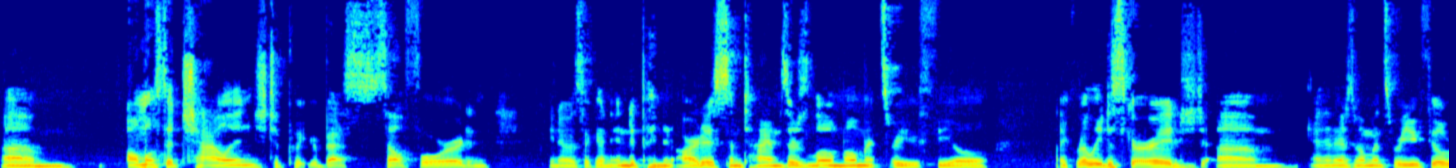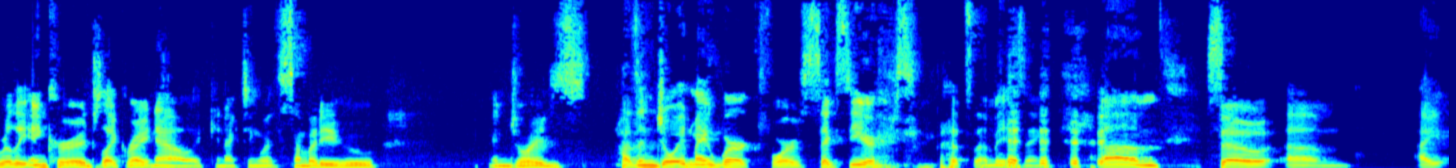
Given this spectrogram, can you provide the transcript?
um, almost a challenge to put your best self forward. And you know, as like an independent artist, sometimes there's low moments where you feel like really discouraged, um, and then there's moments where you feel really encouraged, like right now, like connecting with somebody who enjoys has enjoyed my work for six years. That's amazing. um, so um, I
